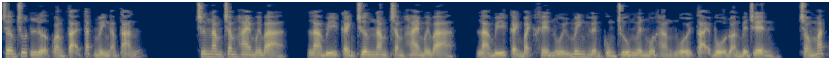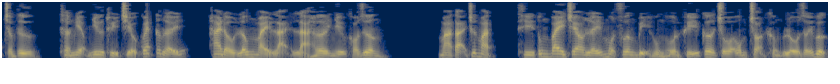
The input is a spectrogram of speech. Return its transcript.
châm chút lửa quang tại tắt minh ảm tán. Chương năm trăm hai mươi ba, làm bí cảnh chương năm trăm hai mươi ba, làm bí cảnh bạch khê núi minh huyền cùng chu nguyên một hàng ngồi tại bồ đoàn bên trên, trong mắt trầm tư, thần niệm như thủy chiều quét cất lấy, hai đầu lông mày lại là hơi như khó dương. Mà tại trước mặt, thì tung bay treo lấy một phương bị hùng hồn khí cơ chỗ ôm trọn khổng lồ giới vực,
